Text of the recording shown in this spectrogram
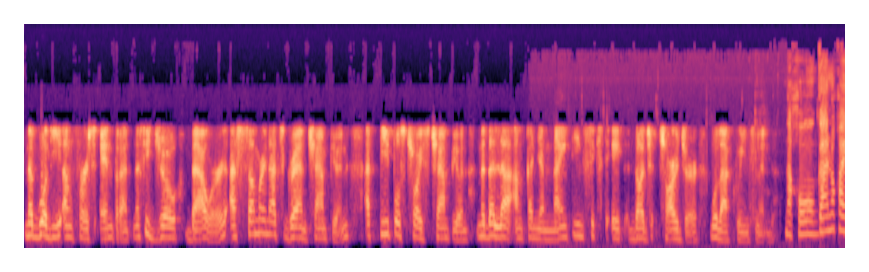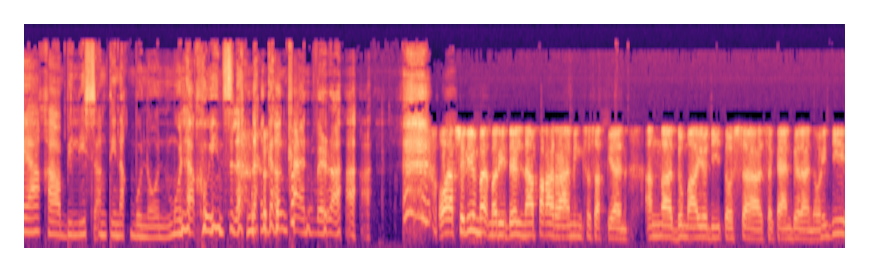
Nagwagi ang first entrant na si Joe Bauer as Summer Nuts Grand Champion at People's Choice Champion na dala ang kanyang 1968 Dodge Charger mula Queensland. Nako, gaano kaya kabilis ang tinakbo nun mula Queensland hanggang Canberra? oh, actually, Maridel, napakaraming sasakyan ang uh, dumayo dito sa sa Canberra, no. Hindi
